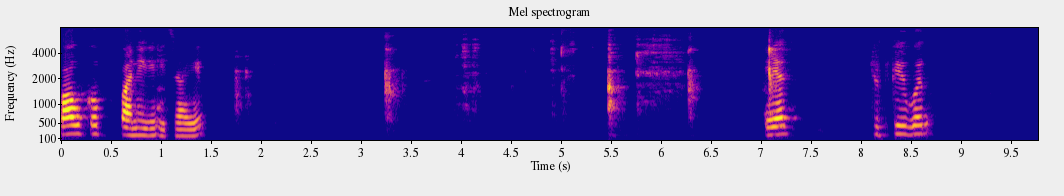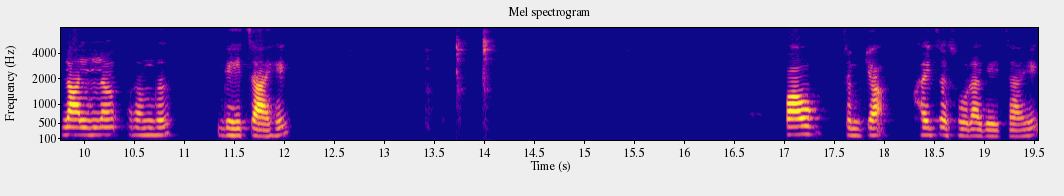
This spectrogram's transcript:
पाव कप पाणी घ्यायचं आहे. यात चुटकीवर लाल रंग घ्यायचा आहे. पाव चमचा खायचा सोडा घ्यायचा आहे.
